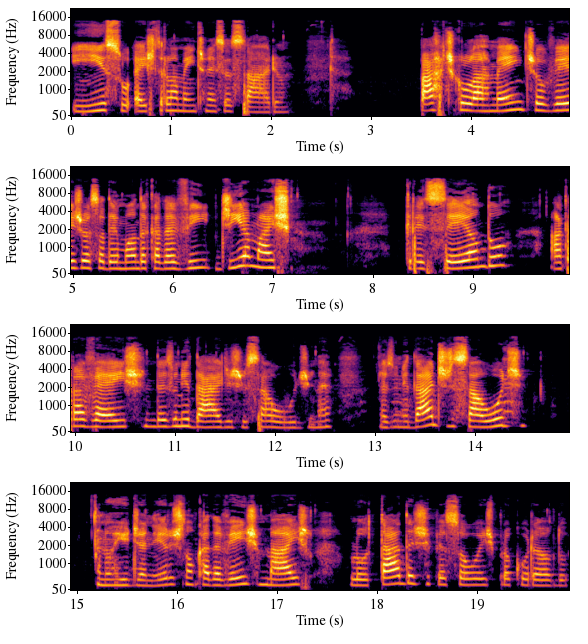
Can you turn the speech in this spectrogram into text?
E isso é extremamente necessário. Particularmente, eu vejo essa demanda cada dia mais crescendo através das unidades de saúde, né? As unidades de saúde no Rio de Janeiro estão cada vez mais lotadas de pessoas procurando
